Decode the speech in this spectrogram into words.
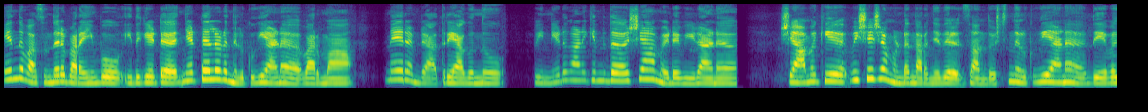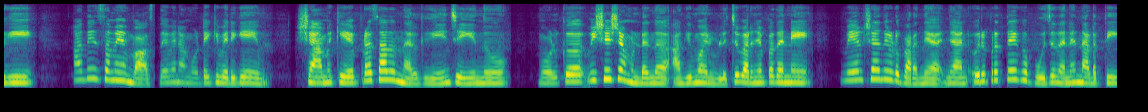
എന്ന് വസുന്ധര പറയുമ്പോൾ ഇത് കേട്ട് ഞെട്ടലോടെ നിൽക്കുകയാണ് വർമ്മ. നേരം രാത്രിയാകുന്നു. പിന്നീട് കാണിക്കുന്നത് ശ്യാമയുടെ വീടാണ്. ശ്യാമയ്ക്ക് വിശേഷമുണ്ടെന്നറിഞ്ഞതിൽ സന്തോഷിച്ച് നിൽക്കുകയാണ് ദേവകി. അതേസമയം വാസുദേവൻ അങ്ങോട്ടേക്ക് വരികയും ശ്യാമയ്ക്ക് പ്രസാദം നൽകുകയും ചെയ്യുന്നു. മോൾക്ക് വിശേഷമുണ്ടെന്ന് അഗിമോൻ വിളിച്ചു പറഞ്ഞപ്പോൾ തന്നെ മേൽശാന്തിയോട് പറഞ്ഞ് ഞാൻ ഒരു പ്രത്യേക പൂജ തന്നെ നടത്തി.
